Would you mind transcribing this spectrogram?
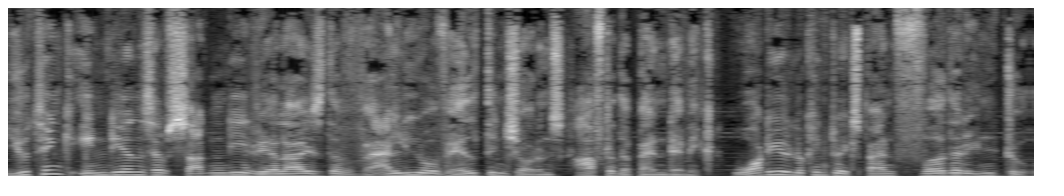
You think Indians have suddenly realized the value of health insurance after the pandemic? What are you looking to expand further into,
